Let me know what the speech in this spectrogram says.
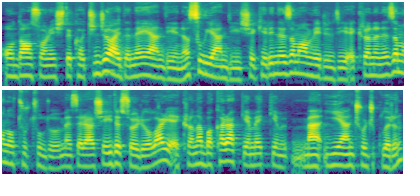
Ondan sonra işte kaçıncı ayda ne yendiği, nasıl yendiği, şekeri ne zaman verildiği, ekrana ne zaman oturtulduğu. Mesela şeyi de söylüyorlar ya ekrana bakarak yemek yeme, yiyen çocukların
